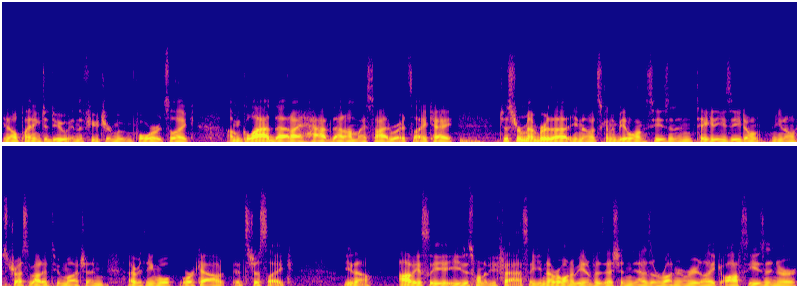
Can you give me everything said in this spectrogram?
you know planning to do in the future moving forward. So like, I'm glad that I have that on my side where it's like, hey, just remember that you know it's going to be a long season and take it easy. Don't you know stress about it too much, and everything will work out. It's just like, you know obviously you just want to be fast. Like you never want to be in a position as a runner where you're like off season or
